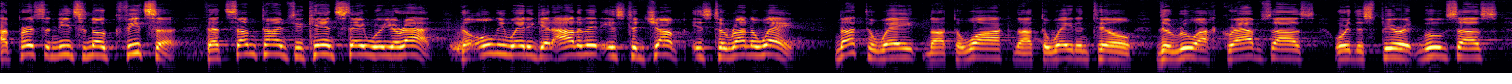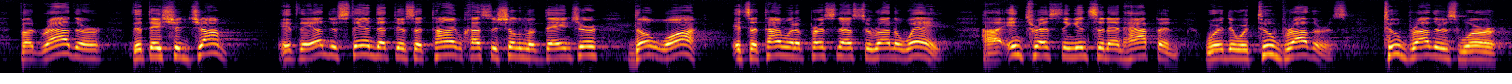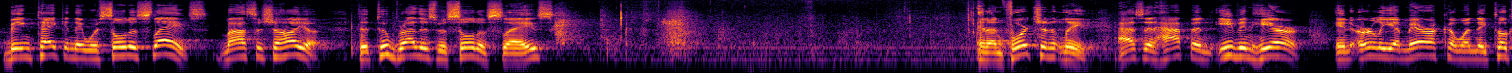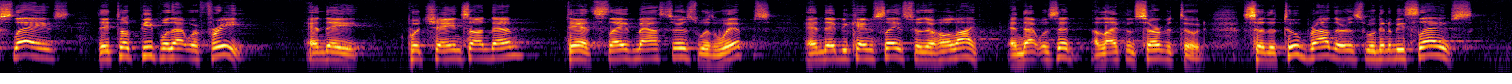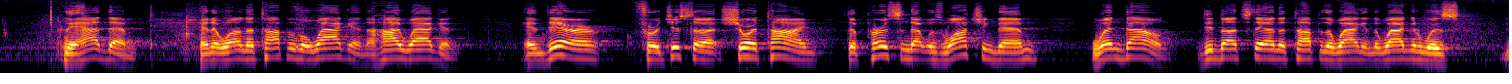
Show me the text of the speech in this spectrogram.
A person needs to know kvitza that sometimes you can't stay where you're at. The only way to get out of it is to jump, is to run away. Not to wait, not to walk, not to wait until the Ruach grabs us or the Spirit moves us, but rather that they should jump. If they understand that there's a time, chas shalom, of danger, don't walk. It's a time when a person has to run away. Uh, interesting incident happened where there were two brothers two brothers were being taken, they were sold as slaves. Masa Shahaya. The two brothers were sold as slaves. And unfortunately, as it happened even here in early America when they took slaves, they took people that were free and they put chains on them. They had slave masters with whips and they became slaves for their whole life. And that was it, a life of servitude. So the two brothers were going to be slaves. They had them. and they were on the top of a wagon, a high wagon. And there, for just a short time, the person that was watching them went down, did not stay on the top of the wagon. The wagon was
